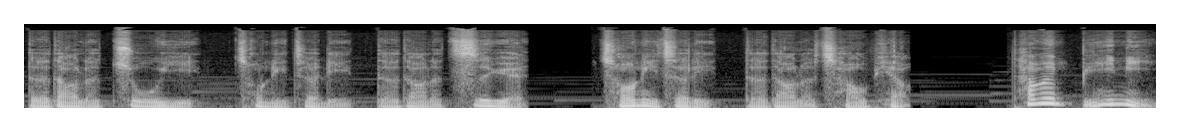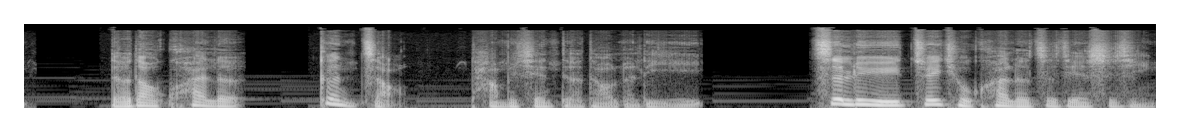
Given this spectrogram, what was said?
得到了注意，从你这里得到了资源，从你这里得到了钞票。他们比你得到快乐更早，他们先得到了利益。致力于追求快乐这件事情。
